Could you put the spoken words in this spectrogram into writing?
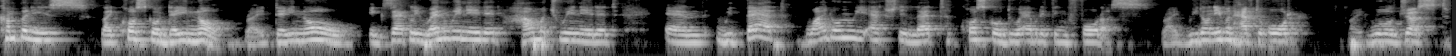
Companies like Costco, they know, right? They know exactly when we need it, how much we need it. And with that, why don't we actually let Costco do everything for us, right? We don't even have to order, right? We will just,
